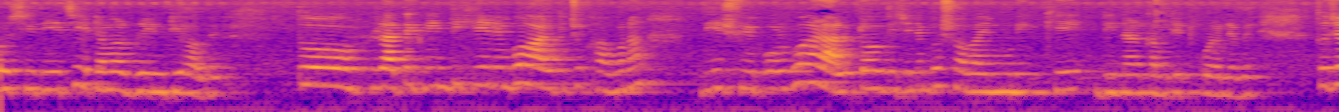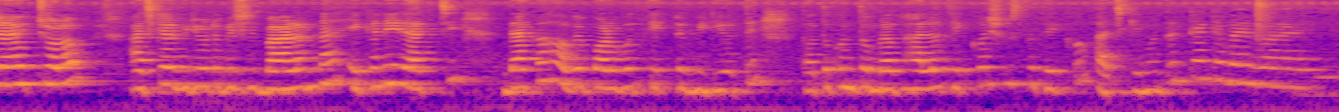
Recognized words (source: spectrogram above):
বসিয়ে দিয়েছি, এটা আমার গ্রিন টি হবে। তো রাতে গ্রিন টি খেয়ে নেব, আর কিছু খাব না, দিয়ে শুয়ে পড়ব, আর আলুটাও ভেজে নেব, সবাই মুড়ি খেয়ে ডিনার কমপ্লিট করে নেবে। তো যাই হোক, চলো, আজকের ভিডিওটা বেশি বাড়ান না, এখানেই রাখছি। দেখা হবে পরবর্তী একটা ভিডিওতে। ততক্ষণ তোমরা ভালো থেকো, সুস্থ থেকো, আজকের মতন টাটা বাই বাই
